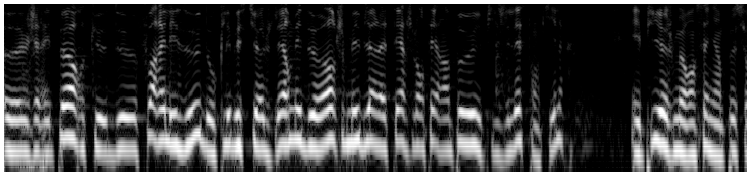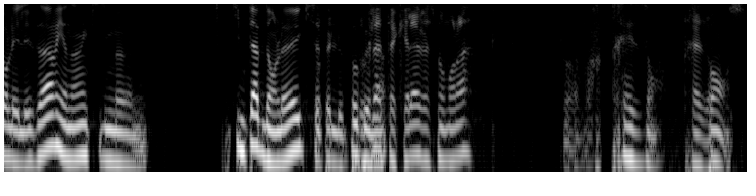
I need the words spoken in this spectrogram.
euh, Ouais. j'avais peur que de foirer les œufs, donc les bestioles, je les remets dehors, je mets bien la terre, je l'enterre un peu et puis je les laisse tranquilles. Et puis euh, je me renseigne un peu sur les lézards. Il y en a un qui me qui me tape dans l'œil, qui s'appelle le Donc pogona. là, t'as quel âge à ce moment-là? Je dois avoir 13 ans, 13 je ans. pense.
